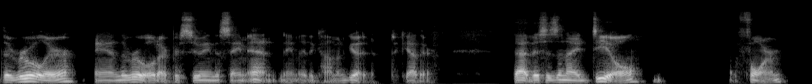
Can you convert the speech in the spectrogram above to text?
the ruler and the ruled are pursuing the same end, namely the common good together. That this is an ideal form,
